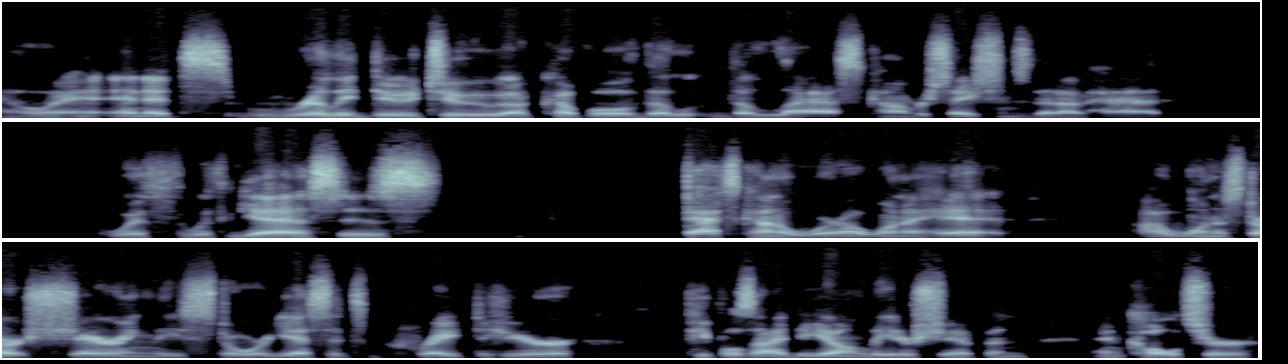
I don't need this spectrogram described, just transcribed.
you know, and it's really due to a couple of the the last conversations that I've had with with guests is that's kind of where I want to head. I want to start sharing these stories. Yes, it's great to hear people's idea on leadership and and culture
